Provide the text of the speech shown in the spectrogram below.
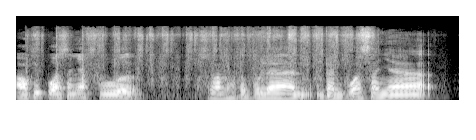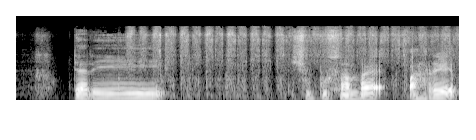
Oke puasanya full selama satu bulan dan puasanya dari subuh sampai maghrib.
